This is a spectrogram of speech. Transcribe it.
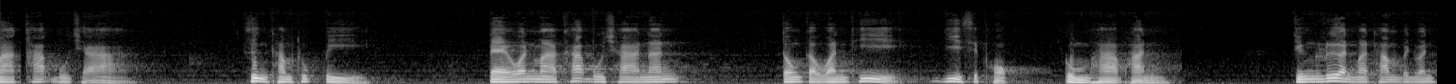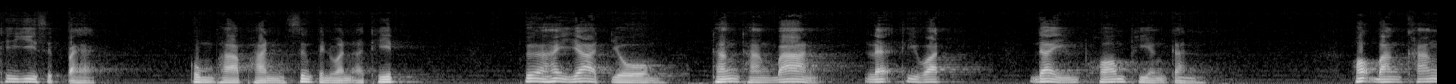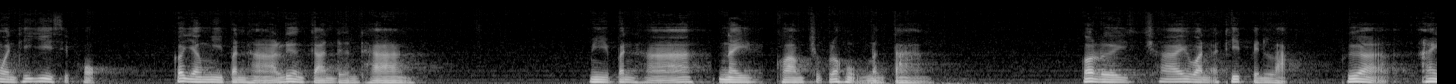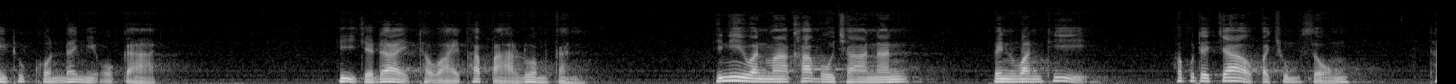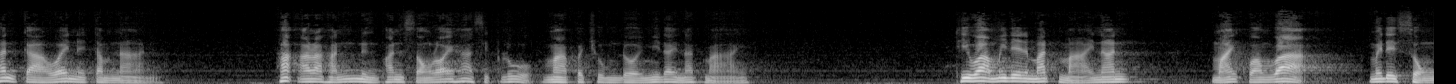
มาคบูชา ซึ่งทำทุกปี แต่วันมาคบูชานั้น ตรงกับวันที่ 26 กุมภาพันธ์ จึงเลื่อนมาทำเป็นวันที่ 28 กุมภาพันธ์ ซึ่งเป็นวันอาทิตย์ เพื่อให้ญาติโยมทั้งทางบ้านและที่วัดได้พร้อมเพียงกัน เพราะบางครั้งวันที่ 26 ก็ยังมีปัญหาเรื่องการเดินทาง มีปัญหา ในความฉุกละหุกต่างๆ ก็เลยใช้วันอาทิตย์เป็นหลัก เพื่อให้ทุกคนได้มีโอกาส ที่จะได้ถวายผ้าป่าร่วมกัน ที่นี่วันมาฆบูชานั้น เป็นวันที่พระพุทธเจ้าประชุมสงฆ์ท่านกล่าวไว้ในตำนาน พระอรหันต์หนึ่งพันสองร้อยห้าสิบลูกมาประชุมโดยไม่ได้นัดหมาย ที่ว่าไม่ได้มัดหมายนั้น หมายความว่าไม่ได้ส่ง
